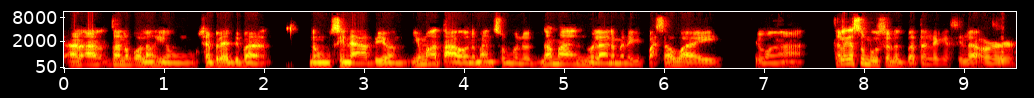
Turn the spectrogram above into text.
ano, ano, tanong ko lang yung, syempre, di ba, nung sinabi yon yung mga tao naman, sumunod naman, wala naman naging pasaway, yung mga, talaga sumusunod ba talaga sila or,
